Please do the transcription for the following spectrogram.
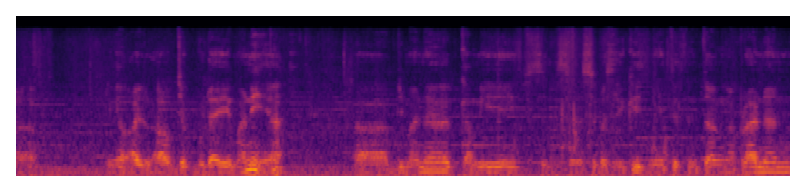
uh, dengan objek budaya manik ya. Uh, di mana kami se- se- sebab sedikit menyentuh tentang uh, peranan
